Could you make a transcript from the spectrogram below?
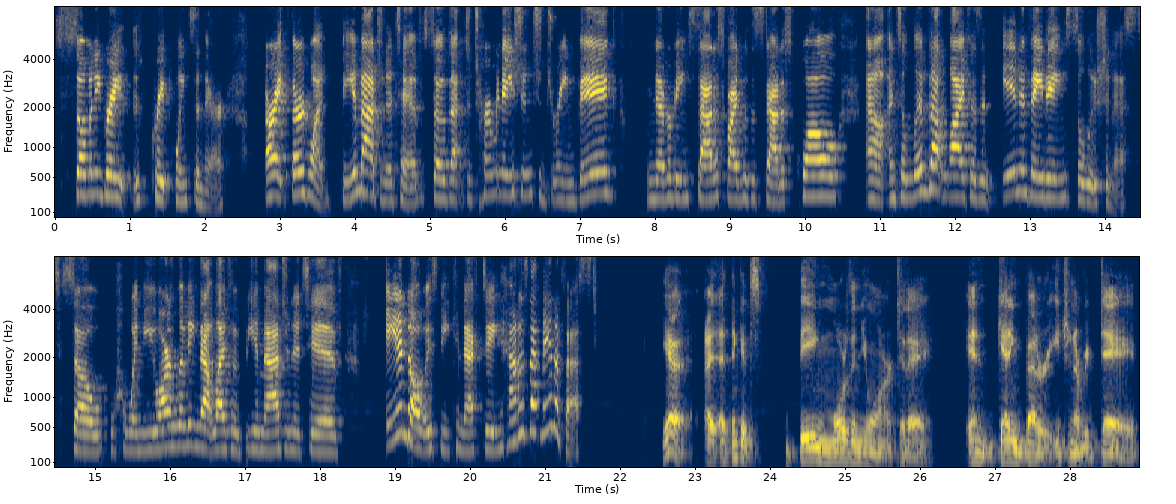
so many great, great points in there. All right, third one, be imaginative. So, that determination to dream big, never being satisfied with the status quo, uh, and to live that life as an innovating solutionist. So, when you are living that life of be imaginative and always be connecting, how does that manifest? Yeah, I, I think it's being more than you are today and getting better each and every day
